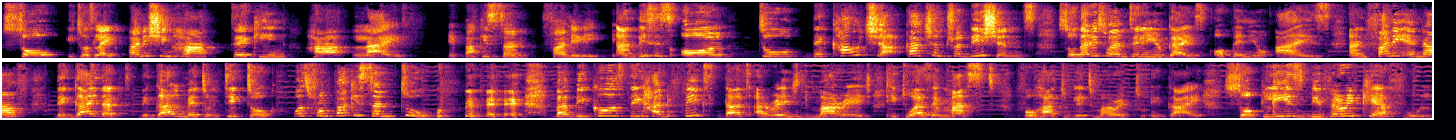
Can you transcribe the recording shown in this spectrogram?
So it was like punishing her taking her life a Pakistan family. And this is all to the culture, culture and traditions. So that is why I'm telling you guys, open your eyes. And funny enough, the guy that the girl met on TikTok was from Pakistan too. but because they had fixed that arranged marriage, it was a must for her to get married to a guy. So please be very careful.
